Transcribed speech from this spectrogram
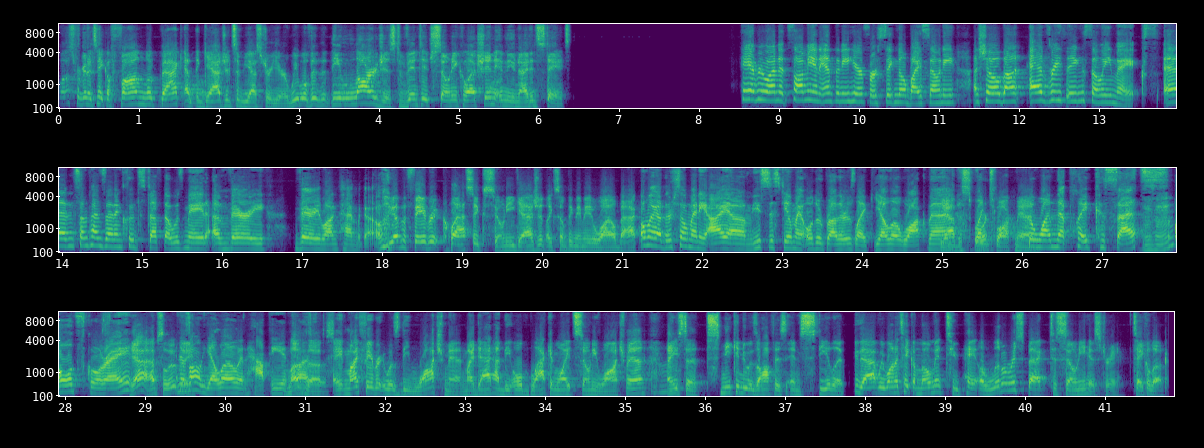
Plus, we're going to take a fond look back at the gadgets of yesteryear. We will visit the largest vintage Sony collection in the United States. Hey everyone, it's Sami and Anthony here for Signal by Sony, a show about everything Sony makes. And sometimes that includes stuff that was made a very very long time ago. Do you have a favorite classic Sony gadget, like something they made a while back? Oh my god, there's so many. I um, used to steal my older brother's like yellow Walkman. Yeah, the sports like, Walkman. The one that played cassettes, mm-hmm. old school, right? Yeah, absolutely. And it was all yellow and happy and Love fun. those. Hey, my favorite was the Watchman. My dad had the old black and white Sony Watchman. Oh. I used to sneak into his office and steal it. To do that, we want to take a moment to pay a little respect to Sony history. Take a look.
